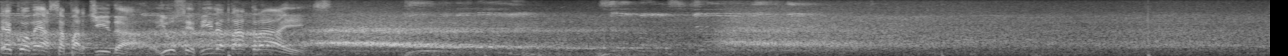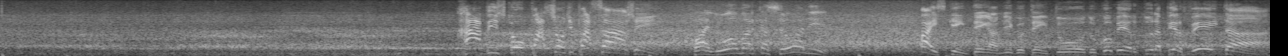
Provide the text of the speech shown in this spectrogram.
Recomeça a partida e o Sevilha está atrás. Rabiscou, passou de passagem. Falhou a marcação ali. Mas quem tem amigo tem tudo. Cobertura perfeita.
